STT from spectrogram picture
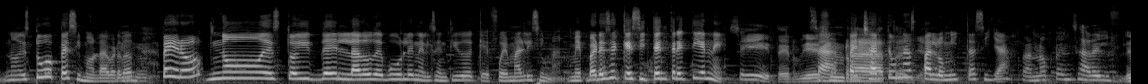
no, estuvo pésimo, la verdad. Pero no estoy del lado de Bull en el sentido de que fue malísima. Me parece que sí te entretiene. Sí, te O ríes sea, un para rato. echarte y unas palomitas y ya. Para no pensar el, el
